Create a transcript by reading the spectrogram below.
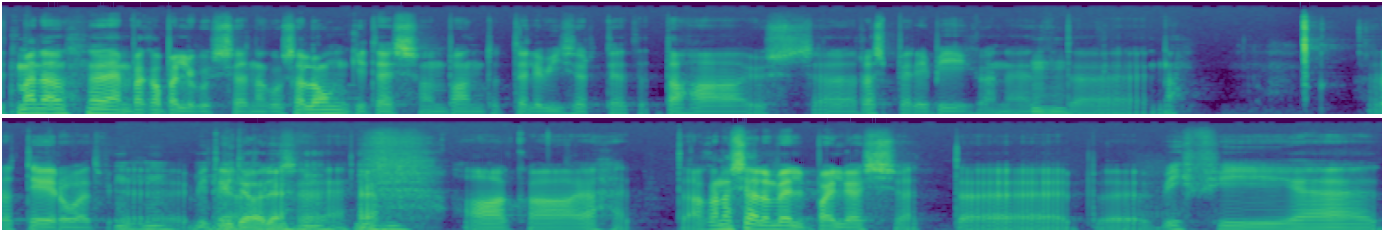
et ma noh, näen väga palju, kus seal nagu salongides on pandud televiisorite taha just Raspberry Pi'ga need mm -hmm. noh, roteeruvad mm -hmm. videod, videod, aga jah, et aga noh, seal on veel palju asju, et äh, wifi äh,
